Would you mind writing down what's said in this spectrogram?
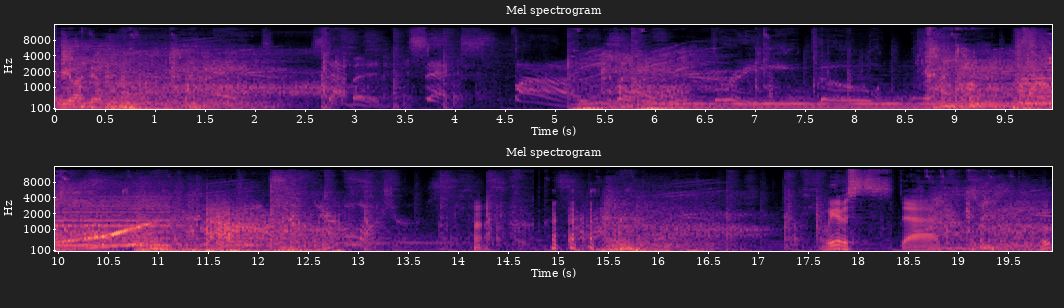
Whatever you want to do. Seven, six, five, four, three, two, one. Teams have cleared the launchers. We have a stack. Oop.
